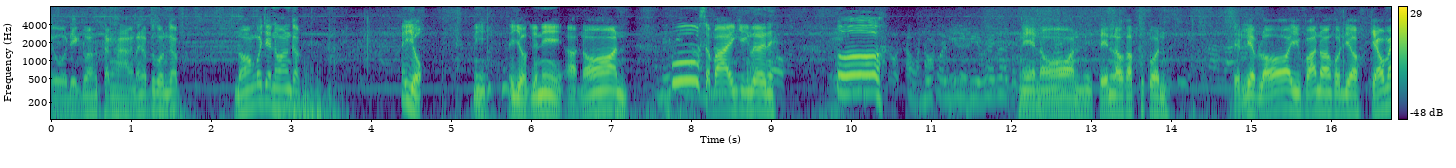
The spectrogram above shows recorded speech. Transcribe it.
โอ้เด็กนอนต่างหากนะครับ ทุกคนครับ น้องก็จะนอนกับไอ้หยก นี่ไอ้หยกอยู่นี่อ่านอนอนโอ้สบายจริงๆเลยนี่โอ้นี่น่นอนนี่เต็นท์เราครับทุกคน เสร็จเรียบร้อยอิงฟ้านอนคนเดียวแก้วไหม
